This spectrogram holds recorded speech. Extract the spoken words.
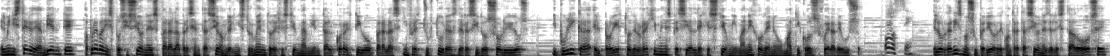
El Ministerio de Ambiente aprueba disposiciones para la presentación del instrumento de gestión ambiental correctivo para las infraestructuras de residuos sólidos y publica el proyecto del régimen especial de gestión y manejo de neumáticos fuera de uso. OCE. El Organismo Superior de Contrataciones del Estado OCE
